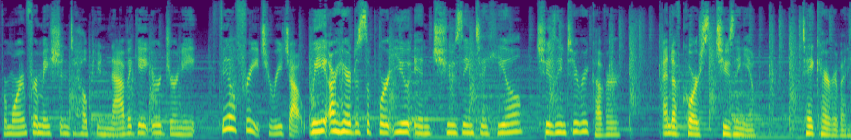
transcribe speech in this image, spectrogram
For more information to help you navigate your journey, feel free to reach out. We are here to support you in choosing to heal, choosing to recover, and of course, choosing you. Take care, everybody.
